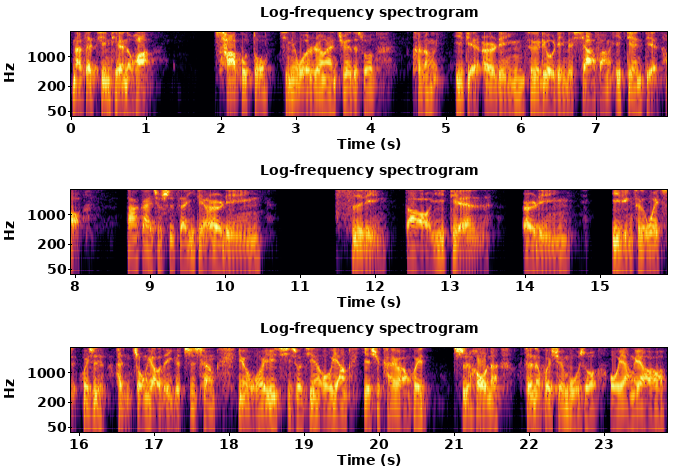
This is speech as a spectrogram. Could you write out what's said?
那在今天的话，差不多。今天我仍然觉得说，可能一点二零这个六零的下方一点点哈，大概就是在一点二零四零到一点二零一零这个位置，会是很重要的一个支撑。因为我会预期说，今天欧央也许开完会之后呢，真的会宣布说，欧央要。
